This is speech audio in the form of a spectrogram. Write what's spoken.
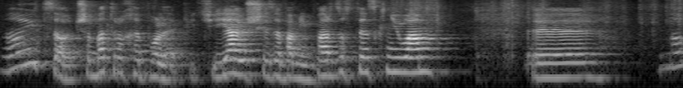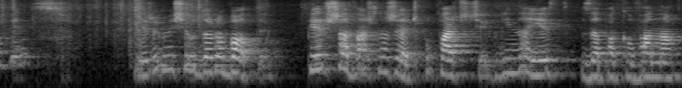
No i co? Trzeba trochę polepić. Ja już się za Wami bardzo stęskniłam. Yy, No więc bierzemy się do roboty. Pierwsza ważna rzecz, popatrzcie, glina jest zapakowana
